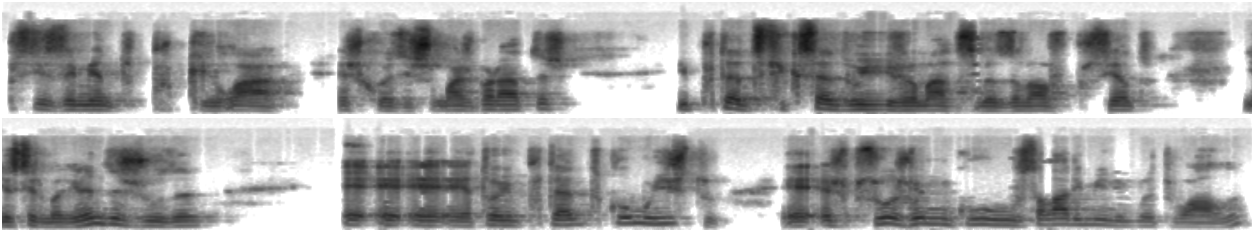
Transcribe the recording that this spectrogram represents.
precisamente porque lá as coisas são mais baratas, e portanto, fixando o IVA máximo a 19%, ia ser uma grande ajuda. É, é, é, é tão importante como isto. É, as pessoas, mesmo com o salário mínimo atual,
